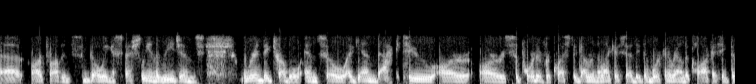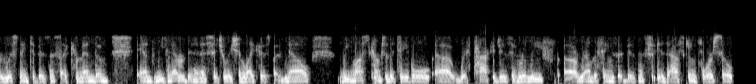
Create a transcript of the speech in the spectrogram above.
uh, our province going, especially in the regions, we're in big trouble. And so, again, back to our our supportive request to government. And like I said, they've been working around the clock. I think they're listening to business. I commend them. And we've never been in a situation like this, but now we must come to the table uh, with packages and relief uh, around the things that business is asking for. So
